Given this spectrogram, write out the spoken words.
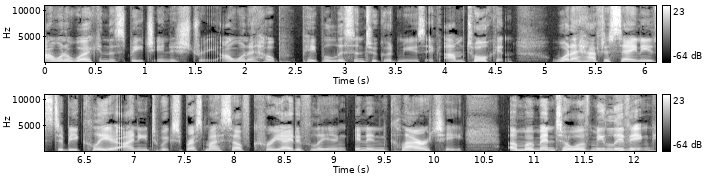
I want to work in the speech industry. I want to help people listen to good music. I'm talking. What I have to say needs to be clear. I need to express myself creatively and, and in clarity. A memento of me living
